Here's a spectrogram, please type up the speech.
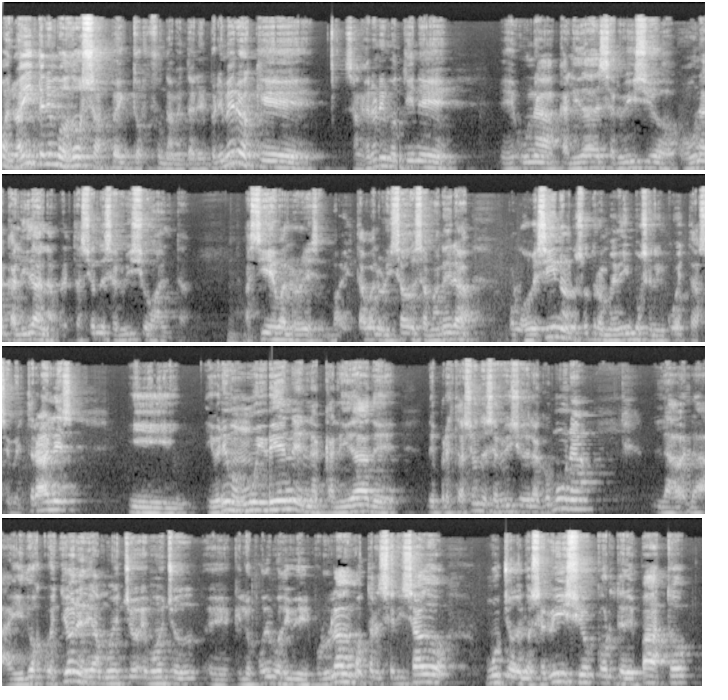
Bueno, ahí tenemos dos aspectos fundamentales. El primero es que San Jerónimo tiene eh, una calidad de servicio o una calidad en la prestación de servicio alta. Así es está valorizado de esa manera por los vecinos. Nosotros medimos en encuestas semestrales y, venimos muy bien en la calidad de, prestación de servicio de la comuna. hay dos cuestiones, digamos, hecho, hemos hecho eh, que lo podemos dividir. Por un lado, hemos tercerizado muchos de los servicios, corte de pasto,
